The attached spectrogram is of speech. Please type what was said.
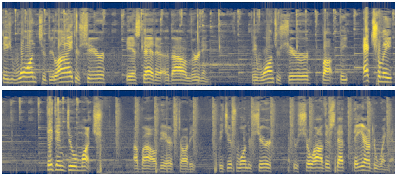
they want to delight to share their data about learning. They want to share, but they actually didn't do much about their study. They just want to share to show others that they are doing it.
